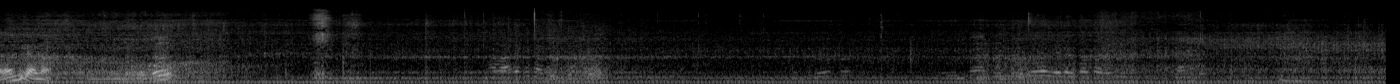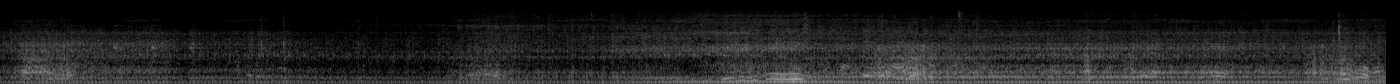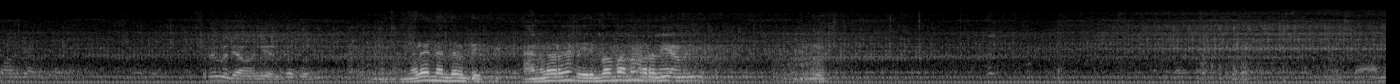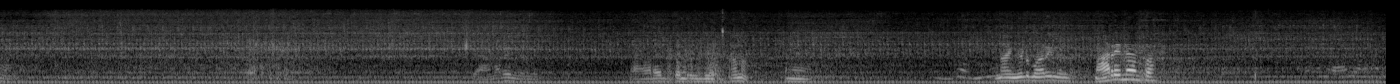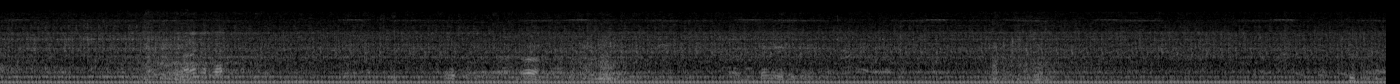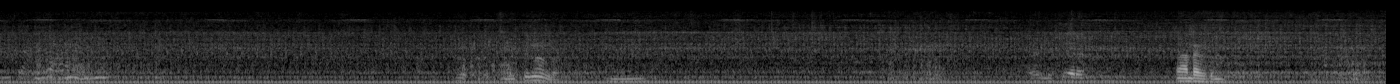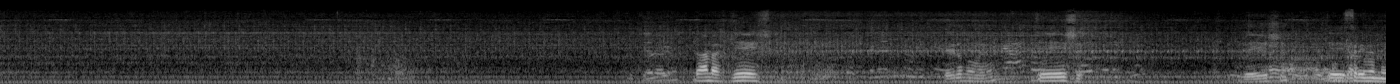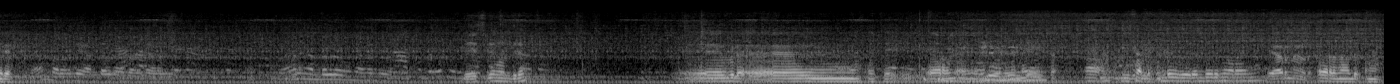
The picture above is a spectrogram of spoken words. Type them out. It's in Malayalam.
അതെന്തിനാ എന്താ പോലെ. നിങ്ങൾ തന്നെ എന്താ കിട്ടി? ഞങ്ങൾ പറഞ്ഞ വരുമ്പം വന്നു പറഞ്ഞു ആണെങ്കിൽ ക്യാമറ എടുത്തോണ്ടിരിക്കും ആണോ? എന്നാ ഇങ്ങോട്ട് മാറിയില്ലല്ലോ. മാറിയെന്നാ ഇപ്പം? നിൽക്കുന്നുണ്ടോ വേണ്ട കിട്ടുന്നു വേണ്ട ജയേഷ്. ജയേഷ്. ദേശ് ജയശ്രീ മന്ദിരം ദേശീയ മന്ദിരം? ഇവിടെ ഈ സ്ഥലത്തിന്റെ പേര് പറയുന്നത്? ഏറനാട്. ആ.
